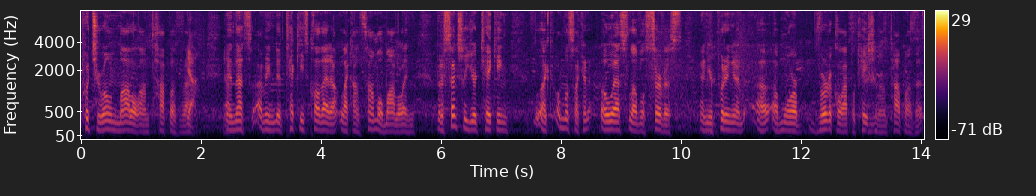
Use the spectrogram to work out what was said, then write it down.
put your own model on top of that. Yeah, yeah. And that's, I mean, the techies call that uh, like ensemble modeling, but essentially you're taking like almost like an OS level service and you're putting a, a, a more vertical application Mm-hmm. on top of it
